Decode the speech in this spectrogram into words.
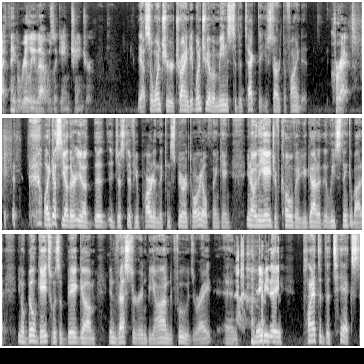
I think really that was a game changer. Yeah. So once you're trying to, once you have a means to detect it, you start to find it. Correct. well, I guess the other, you know, the, just if you pardon the conspiratorial thinking, you know, in the age of COVID, you got to at least think about it. You know, Bill Gates was a big um, investor in Beyond Foods, right? And maybe they planted the ticks.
